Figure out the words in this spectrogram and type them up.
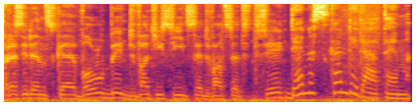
Prezidentské volby 2023. Den s kandidátem.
